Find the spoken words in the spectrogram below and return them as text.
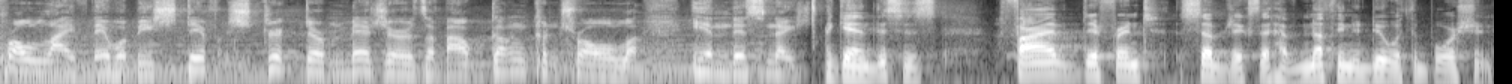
pro-life, there would be stiff, stricter measures about gun control in this nation. Again, this is five different subjects that have nothing to do with abortion.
